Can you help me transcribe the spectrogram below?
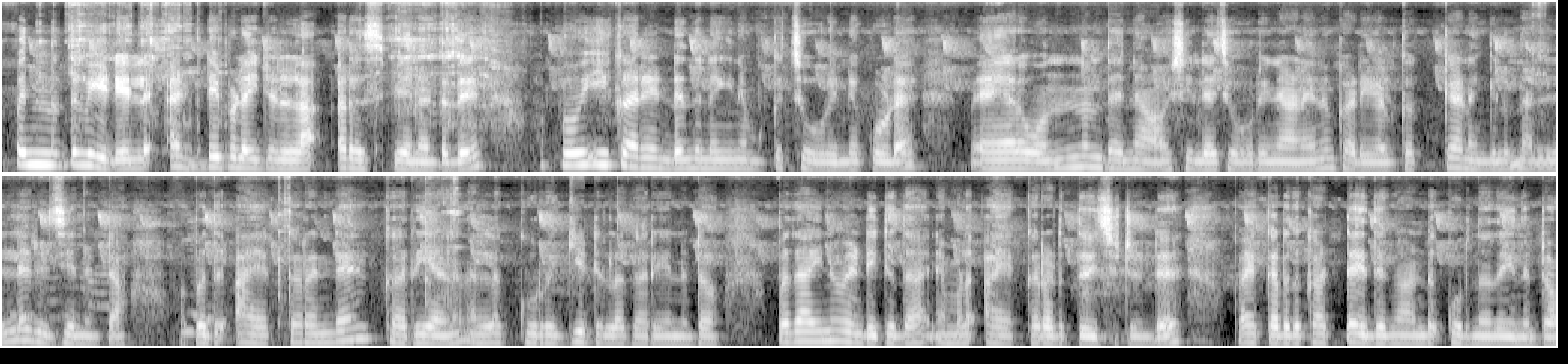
അപ്പോൾ ഇന്നത്തെ വീഡിയോയിൽ അടിപൊളിയായിട്ടുള്ള റെസിപ്പിയാണ് കേട്ടത്. അപ്പോൾ ഈ കറി ഉണ്ടെന്നുണ്ടെങ്കിൽ നമുക്ക് ചോറിന്റെ കൂടെ വേറെ ഒന്നും തന്നെ ആവശ്യമില്ല. ചോറിനാണേലും കടികൾക്കൊക്കെ ആണെങ്കിലും നല്ല രുചിയാണ് കേട്ടോ. അപ്പോൾ ഇത് അയക്കറിന്റെ കറിയാണ്. നല്ല കുറുകിയിട്ടുള്ള കറിയാണ് കേട്ടോ. അപ്പോൾ അത് അതിന് വേണ്ടിയിട്ട് ഇതാ നമ്മൾ അയക്കർ എടുത്ത് വെച്ചിട്ടുണ്ട്. അപ്പോൾ ഇത് കട്ട് ചെയ്തെങ്ങാണ്ട് കൊടുന്നത് കേട്ടോ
